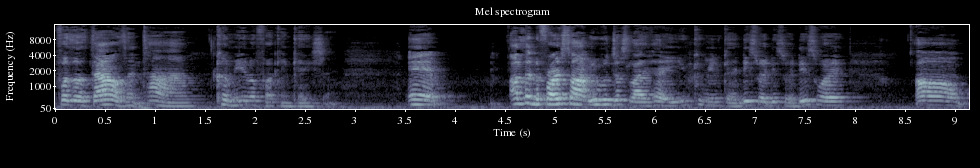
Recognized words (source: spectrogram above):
for the thousandth time, communication. And I think the first time it was just like, hey, you communicate this way, this way, this way. Um,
